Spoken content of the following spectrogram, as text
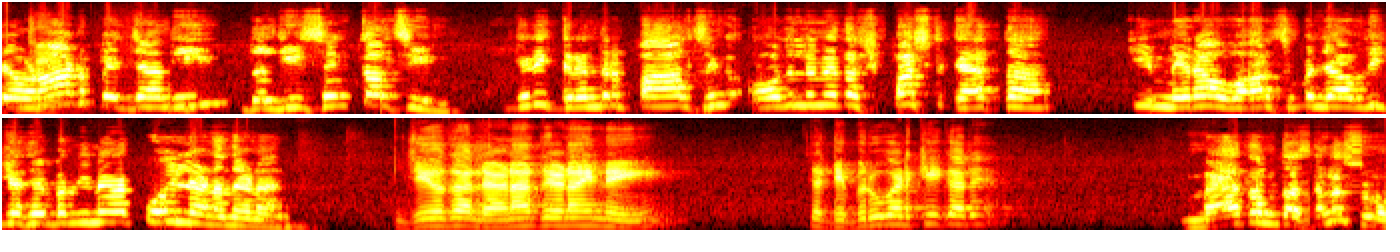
ਤੇ 59 ਪੇਜਾਂ ਦੀ ਦਲਜੀਤ ਸਿੰਘ ਕਲਸੀ ਦੀ। ਜਿਹੜੀ ਗੁਰਿੰਦਰਪਾਲ ਸਿੰਘ ਔਜਲੇ ਨੇ ਤਾਂ ਸਪਸ਼ਟ ਕਹਿਤਾ ਕਿ ਮੇਰਾ ਵਾਰਸ ਪੰਜਾਬ ਦੀ ਜਥੇਬੰਦੀ ਨਾਲ ਕੋਈ ਲੈਣਾ ਦੇਣਾ ਨਹੀਂ। ਜੇ ਉਹਦਾ ਲੈਣਾ ਦੇਣਾ ਹੀ ਨਹੀਂ ਤੇ ਡਿਬਰੂਗੜ੍ਹ ਕੀ ਕਰੇ? ਮੈਂ ਤੁਹਾਨੂੰ ਦੱਸਦਾ ਨਾ ਸੁਣੋ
